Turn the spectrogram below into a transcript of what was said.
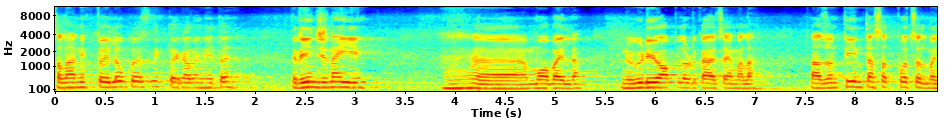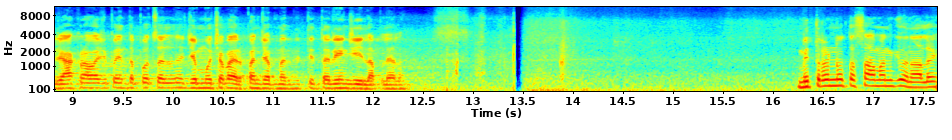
चला निघतोय. लवकरच निघतोय कारण इथं रेंज नाही आहे मोबाईलला. आणि व्हिडिओ अपलोड करायचा आहे मला. तर अजून तीन तासात पोचल म्हणजे अकरा वाजेपर्यंत पोचल जम्मूच्या बाहेर पंजाबमध्ये तिथं रेंज येईल आपल्याला. मित्रांनो तर सामान घेऊन आलोय.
